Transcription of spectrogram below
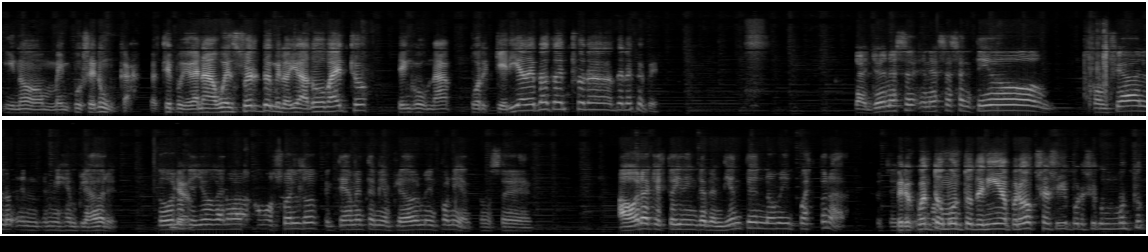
y no me impuse nunca, porque ganaba buen sueldo y me lo llevaba todo para adentro. Tengo una porquería de plata dentro de la, de FP. yo en ese, en ese sentido confiaba en, mis empleadores. Todo lo que yo ganaba como sueldo, efectivamente mi empleador me imponía. Entonces, ahora que estoy de independiente, no me he impuesto nada. ¿Pero cuánto monto tenía Prox, así por decir un monto?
